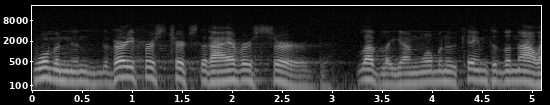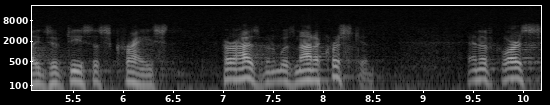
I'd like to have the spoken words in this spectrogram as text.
woman in the very first church that I ever served, lovely young woman who came to the knowledge of Jesus Christ. Her husband was not a Christian. And of course,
